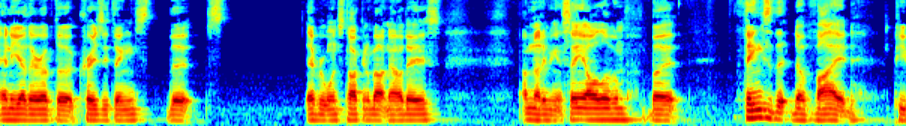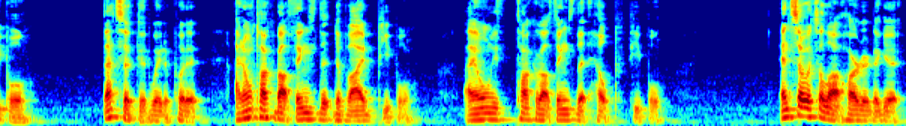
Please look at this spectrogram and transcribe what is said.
any other of the crazy things that everyone's talking about nowadays. I'm not even going to say all of them, but things that divide people. That's a good way to put it. I don't talk about things that divide people. I only talk about things that help people. And so it's a lot harder to get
